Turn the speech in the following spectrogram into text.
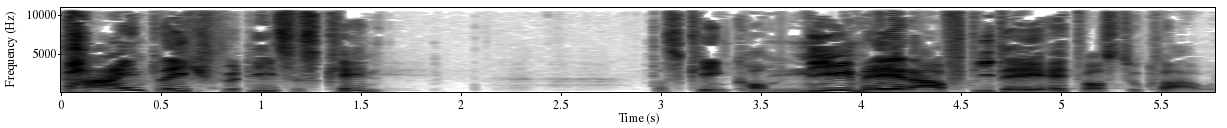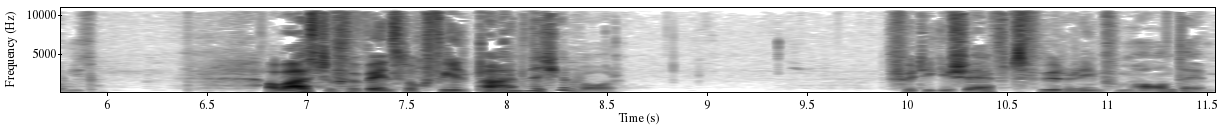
peinlich für dieses Kind. Das Kind kam nie mehr auf die Idee, etwas zu klauen. Aber weißt du, für wen es noch viel peinlicher war? Für die Geschäftsführerin vom H&M.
